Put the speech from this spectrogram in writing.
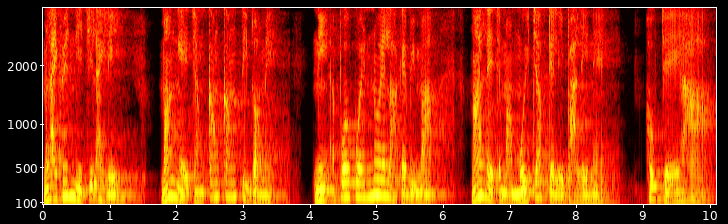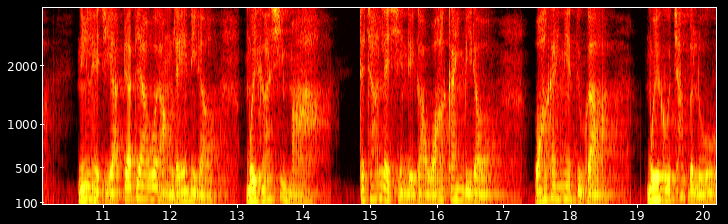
မလိုက်ဖဲနေကြည့်လိုက်လေ မငယ်ချောင်ကောင်းကောင်းသိသွားမယ်နင်းအပွဲပွဲနှွဲလာခဲ့ပြီးမှငါလေကျမမွေကြောက်တယ်လေဘာလေးနဲ့ဟုတ်တယ်ဟာနင်းလေကြီးကပြပြဝဲအောင်လဲနေတော့မွေကားရှိမှာတခြားလက်ရှင်တွေကဝါကိုင်းပြီးတော့ဝါကိုင်းတဲ့သူကမွေကိုခြောက်တယ်လို့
